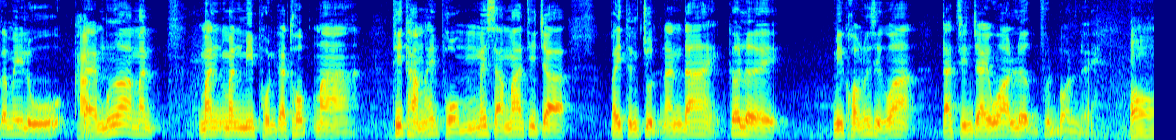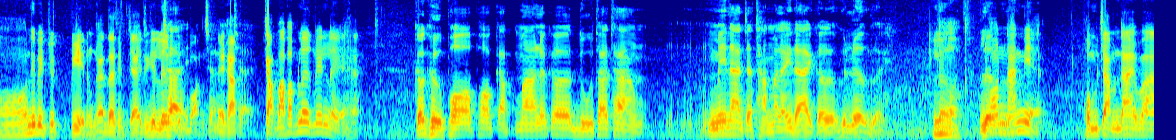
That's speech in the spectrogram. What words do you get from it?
ก็ไม่รู้ครับแต่เมื่อมันมันมันมีผลกระทบมา ที่ทำให้ผมไม่สามารถที่จะไปถึงจุดนั้นได้ ก็เลยมีความรู้สึกว่าตัดสินใจว่าเลิกฟุตบอลเลย อ๋อ นี่เป็นจุดเปลี่ยนของการตัดสินใจที่จะเลิกใช่ฟุตบอลใช่นะครับใช่กลับมาปั๊บเลิกเล่นเลยฮะก็คือพอพอกลับมาแล้วก็ดูท่าทางไม่น่าจะทำอะไรได้ก็คือเลิกเลย เลิกเลิก ตอนนั้นเนี่ย ผมจำได้ว่า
